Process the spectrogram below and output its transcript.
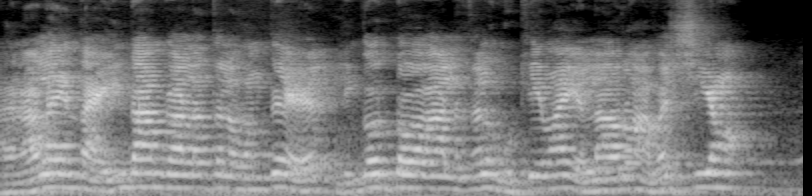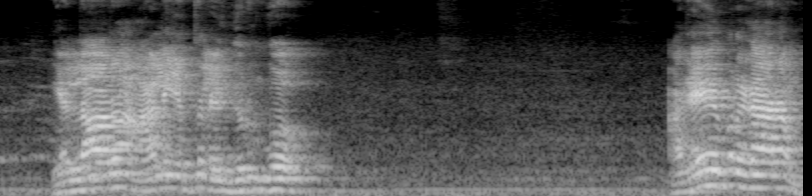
அதனால் இந்த ஐந்தாம் காலத்தில் வந்து லிங்கோத்பவ காலத்தில் முக்கியமாக எல்லாரும் அவசியம். எல்லாரும் ஆலயத்தில் இருங்கோ. அதே பிரகாரம்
